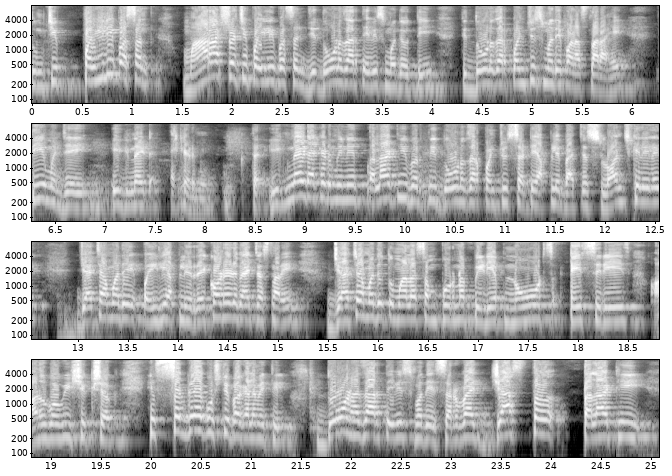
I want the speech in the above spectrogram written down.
तुमची पहिली पसंत महाराष्ट्राची पहिली पसंत जी दोन हजार तेवीसमध्ये होती ती दोन हजार पंचवीसमध्ये पण असणार आहे. ती म्हणजे इग्नाइट अकॅडमी तर इग्नाइट अकॅडमीने तलाठी भरती दोन हजार पंचवीससाठी आपले बॅचेस लॉन्च केलेले आहेत. ज्याच्यामध्ये पहिली आपली रेकॉर्डेड बॅच असणार आहे. ज्याच्यामध्ये तुम्हाला संपूर्ण पीडीएफ नोट्स टेस्ट सिरीज अनुभवी शिक्षक हे सगळ्या गोष्टी बघायला मिळतील. दोन हजार तेवीसमध्ये सर्वात जास्त तलाठी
